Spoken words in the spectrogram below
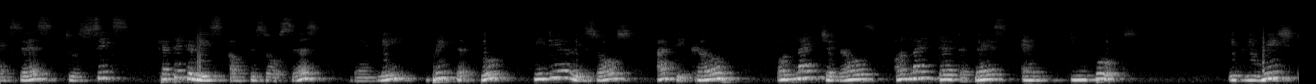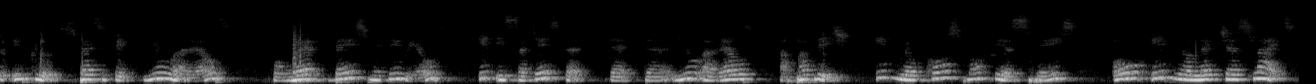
access to six categories of resources, namely printed book, media resource, articles, online journals, online database, and e-books. If you wish to include specific URLs for web-based materials, it is suggested that the URLs are published in your course Morpheus space or in your lecture slides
